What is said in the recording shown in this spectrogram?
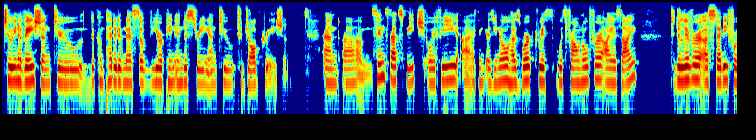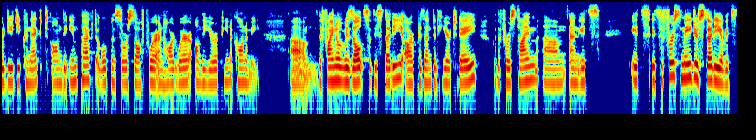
to innovation, to the competitiveness of European industry and to, to job creation. And um, since that speech, OFE, I think, as you know, has worked with, with Fraunhofer ISI to deliver a study for DG Connect on the impact of open source software and hardware on the European economy. Um, the final results of this study are presented here today for the first time, um, and it's it's it's the first major study of its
